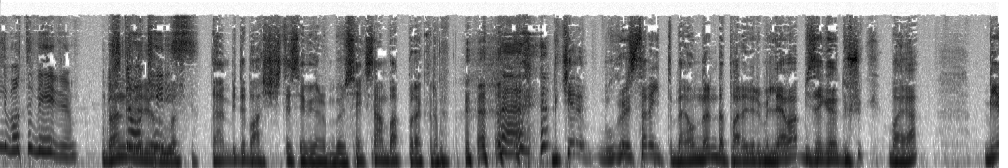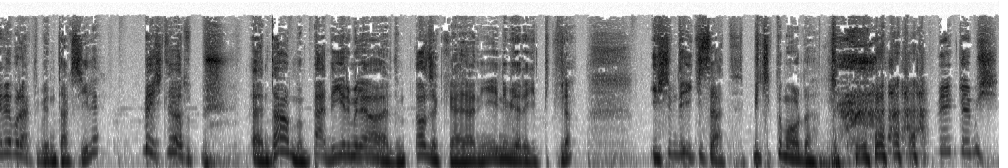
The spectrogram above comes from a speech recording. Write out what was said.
50 batı veririm. Ben İşte de o veriyordum keriz. başka. Ben bir de bahşiş de seviyorum. Böyle 80 bat bırakırım. bir kere Bulgaristan'a gittim ben. Onların da para birimi leva. Bize göre düşük baya. Bir yere bıraktı beni taksiyle. 5 lira tutmuş. Yani tamam mı? Ben de 20 lira verdim. Ne olacak yani hani yeni bir yere gittik filan. İşim de iki saat. Bir çıktım orada. Beklemiş.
